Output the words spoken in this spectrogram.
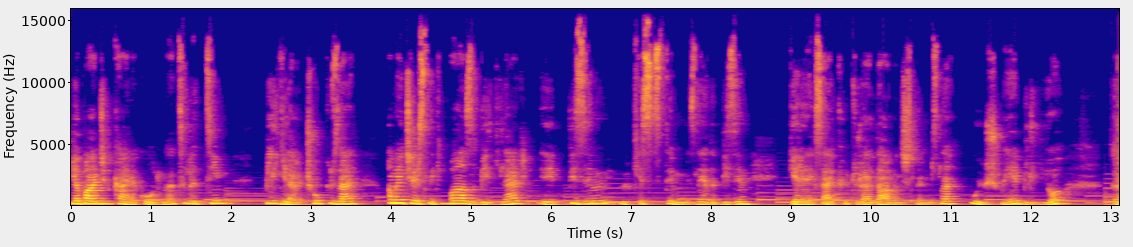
yabancı bir kaynak olduğunu hatırlatayım. Bilgiler çok güzel ama içerisindeki bazı bilgiler e, bizim ülke sistemimizle ya da bizim geleneksel kültürel davranışlarımızla uyuşmayabiliyor. E,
